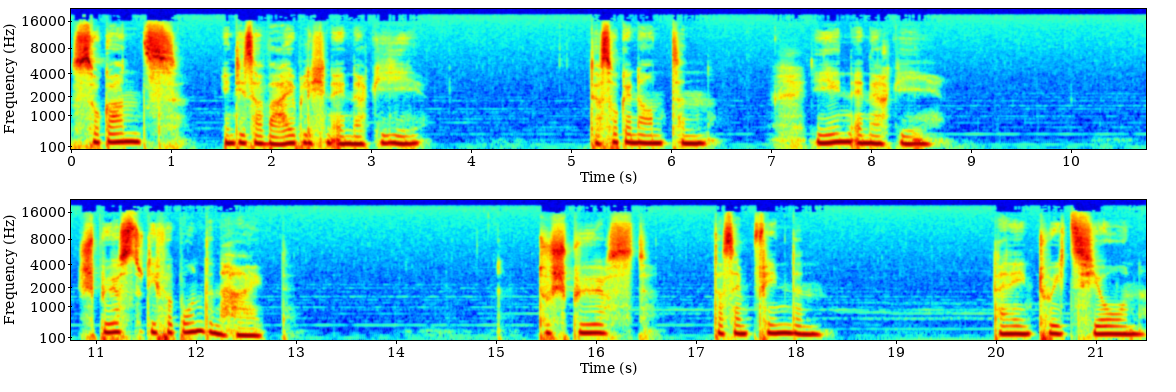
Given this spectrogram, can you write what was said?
So ganz in dieser weiblichen Energie, der sogenannten Yin-Energie, spürst du die Verbundenheit. Du spürst das Empfinden, deine Intuition,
